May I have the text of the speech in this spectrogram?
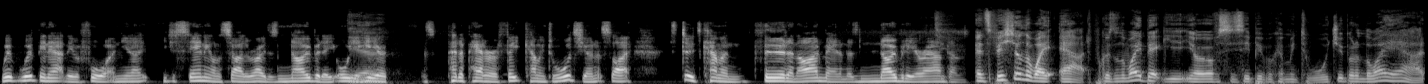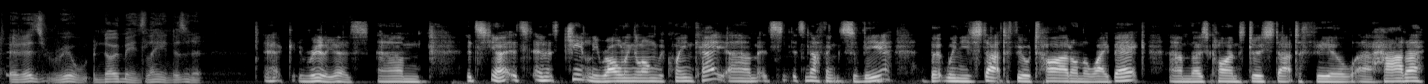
we've, we've been out there before, and you know, you're just standing on the side of the road. There's nobody. All you yeah. hear this pitter patter of feet coming towards you, and it's like this dude's coming third in Ironman, and there's nobody around him. And especially on the way out, because on the way back, you, you know, obviously see people coming towards you, but on the way out, it is real no man's land, isn't it? It really is. Um, it's you know it's and it's gently rolling along the Queen K. Um, it's it's nothing severe, but when you start to feel tired on the way back, um, those climbs do start to feel uh, harder.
